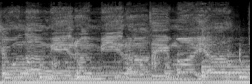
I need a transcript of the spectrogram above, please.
хочу на мира мира Ты моя.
